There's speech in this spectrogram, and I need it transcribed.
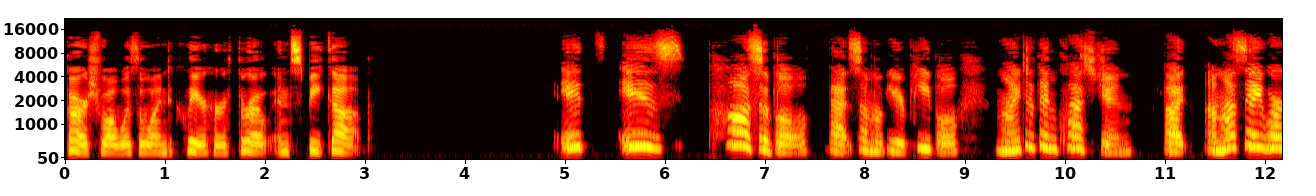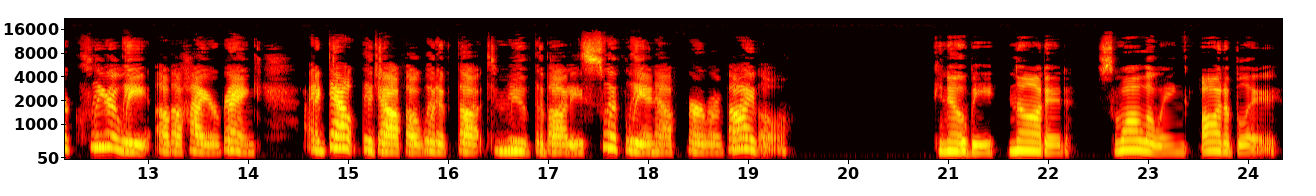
Garshaw was the one to clear her throat and speak up. It is possible that some of your people might have been questioned, but unless they were clearly of a higher rank, I doubt the Jaffa would have thought to move the bodies swiftly enough for revival. Kenobi nodded, swallowing audibly.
